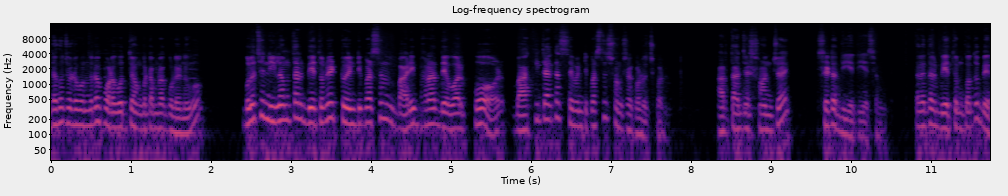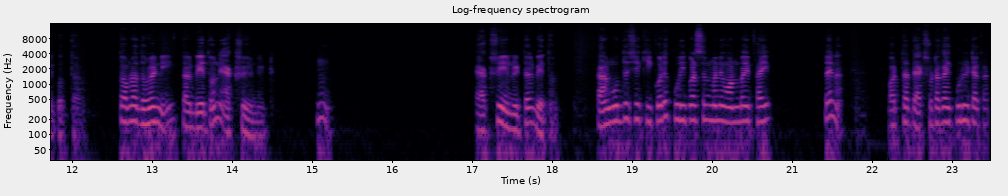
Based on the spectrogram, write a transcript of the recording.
দেখো ছোট বন্ধুরা, পরবর্তী অঙ্কটা আমরা করে নেব। বলেছে, নিলাম তার বেতনের টোয়েন্টি পার্সেন্ট বাড়ি ভাড়া দেওয়ার পর বাকি টাকা সেভেন্টি পার্সেন্ট সংসার খরচ করেন আর তার যে সঞ্চয়, সেটা দিয়ে দিয়েছে তাহলে তার বেতন কত বের করতে হবে? তো আমরা ধরে নিই, তার বেতন একশো ইউনিট। হুম? একশো ইউনিট তার বেতন। তার মধ্যে সে কি করে? কুড়ি পার্সেন্ট মানে ওয়ান বাই ফাইভ তাই না? অর্থাৎ একশো টাকায় কুড়ি টাকা।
